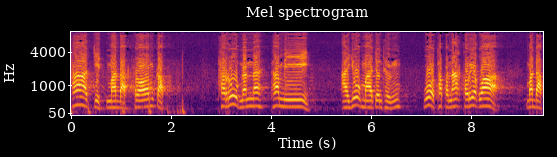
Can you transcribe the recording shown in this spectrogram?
ถ้าจิตมาดับพร้อมกับถ้ารูปนั้นนะ ถ้ามีอายุมาจนถึง โวทัพนะเขาเรียกว่า มาดับ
